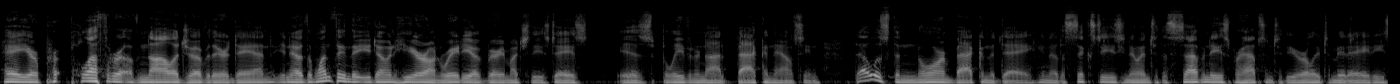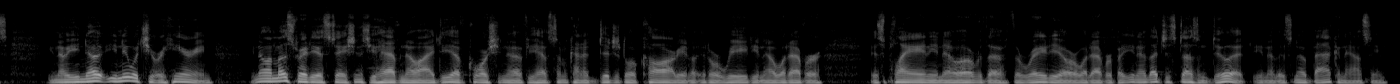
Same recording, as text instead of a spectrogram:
Hey, your plethora of knowledge over there, Dan. You know, the one thing that you don't hear on radio very much these days is, believe it or not, back announcing. That was the norm back in the day. You know, the '60s. You know, into the '70s, perhaps into the early to mid '80s. You know, you know, you knew what you were hearing. You know, on most radio stations, you have no idea. Of course, you know, if you have some kind of digital car, you know, it'll read, you know, whatever is playing, you know, over the, the radio or whatever. But, you know, that just doesn't do it. You know, there's no back announcing.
